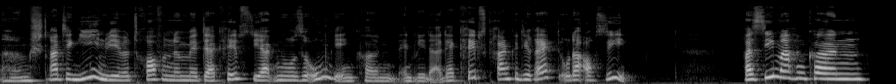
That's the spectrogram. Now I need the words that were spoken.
ähm, Strategien, wie Betroffene mit der Krebsdiagnose umgehen können. Entweder der Krebskranke direkt oder auch Sie. Was Sie machen können,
